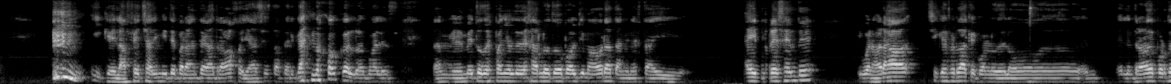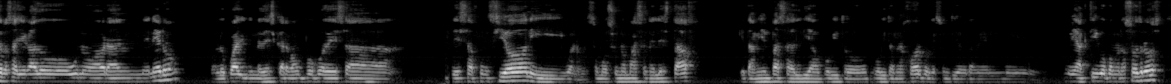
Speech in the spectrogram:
y que la fecha límite para la entrega de trabajo ya se está acercando, con lo cual es, también el método español de dejarlo todo para última hora también está ahí, ahí presente. Y bueno, ahora sí que es verdad que con lo de lo, el entrenador de porteros ha llegado uno ahora en enero, con lo cual me descarga un poco de esa, de esa función y bueno, somos uno más en el staff que también pasa el día un poquito, un poquito mejor porque es un tío también muy, muy activo como nosotros.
